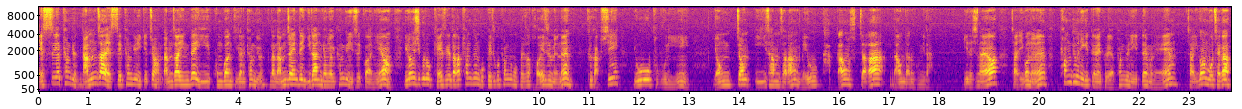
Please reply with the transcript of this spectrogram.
S의 평균, 남자 S의 평균이 있겠죠. 남자인데 이 공부한 기간의 평균, 그다음 남자인데 일한 경력이 평균이 있을 거 아니에요. 이런 식으로 개수에다가 평균 곱해주고 평균 곱해서 더해주면은 그 값이 요 부분이 0.234랑 매우 가까운 숫자가 나온다는 겁니다. 이해되시나요? 자, 이거는 평균이기 때문에 그래요. 평균이기 때문에. 자, 이거는 뭐 제가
